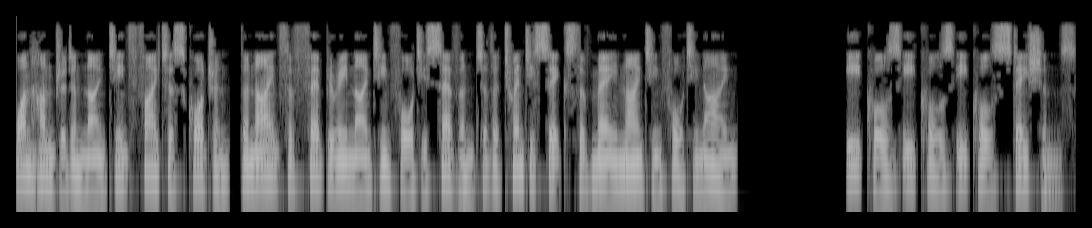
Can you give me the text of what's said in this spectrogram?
119th Fighter Squadron, the 9th of February 1947 to the 26th of May 1949 equals equals equals stations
